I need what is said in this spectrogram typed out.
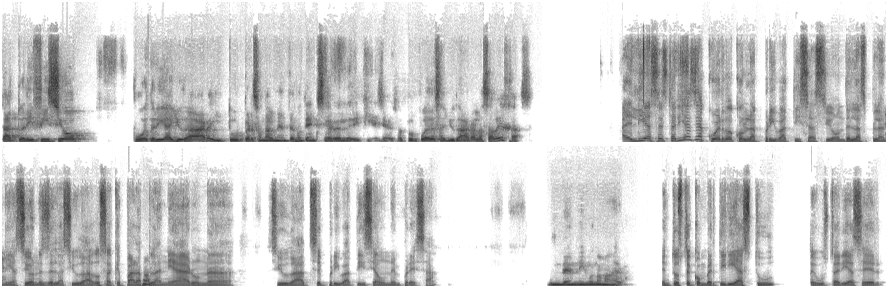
O tu edificio podría ayudar, y tú personalmente, no tiene que ser el edificio, o tú puedes ayudar a las abejas. Elías, ¿estarías de acuerdo con la privatización de las planeaciones de la ciudad? O sea, que para planear una ciudad se privatice a una empresa. De ninguna manera. Entonces, ¿te convertirías tú, te gustaría ser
